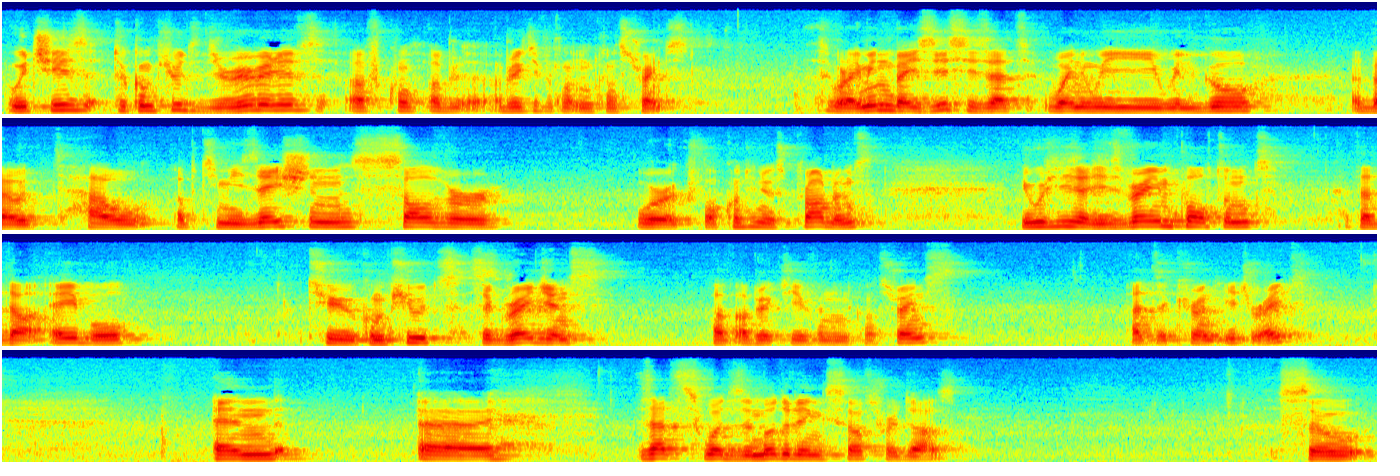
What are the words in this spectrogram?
which is to compute the derivatives of con ob objective con constraints. So what I mean by this is that when we will go about how optimization solver work for continuous problems, you will see that it's very important that they are able to compute the gradients of objective and constraints at the current iterate. And uh, that's what the modeling software does. So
